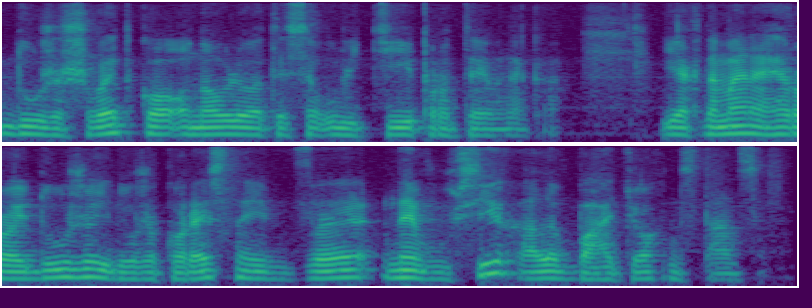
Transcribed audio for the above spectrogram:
дуже швидко оновлюватися ульті противника. Як на мене, герой дуже і дуже корисний в не в усіх, але в багатьох інстанціях.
